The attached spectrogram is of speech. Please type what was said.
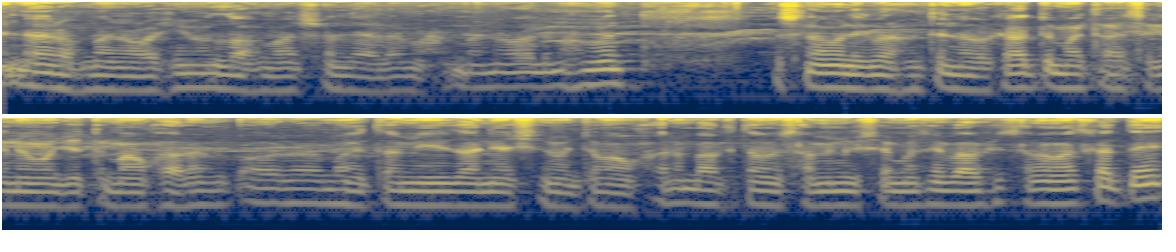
اللہ الرحمن الرحیم اللہ صلی اللہ محمد علیہ محمد السلام علیکم ورحمۃ اللہ وبرکاتہ متاثر مجھے تمام خارن اور محتمی دانیہ میں تمام خارن باقی تمام سامعین کے شہر سے باقی سلامت کرتے ہیں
